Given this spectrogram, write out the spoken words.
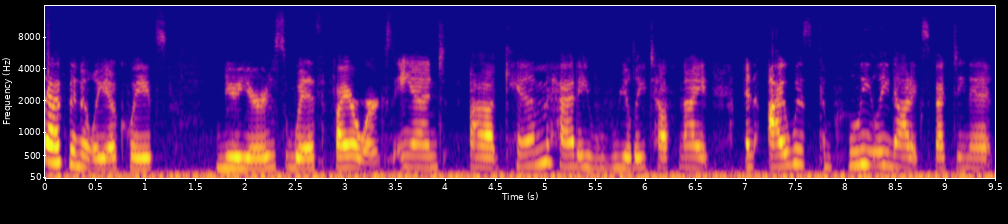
definitely equates New Year's with fireworks. And uh, Kim had a really tough night, and I was completely not expecting it.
